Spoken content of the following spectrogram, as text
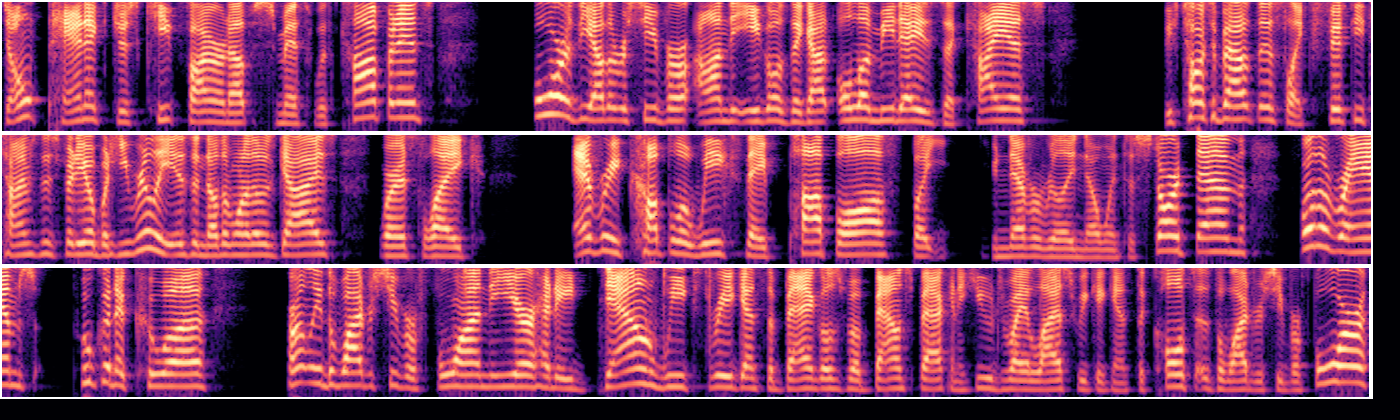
don't panic. Just keep firing up Smith with confidence. For the other receiver on the Eagles, they got Olamide Zaccheaus. We've talked about this like 50 times in this video, but he really is another one of those guys where it's like every couple of weeks they pop off, but you never really know when to start them. For the Rams, Puka Nacua, Currently, the wide receiver four on the year had a down week three against the Bengals, but bounced back in a huge way last week against the Colts as the wide receiver four.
